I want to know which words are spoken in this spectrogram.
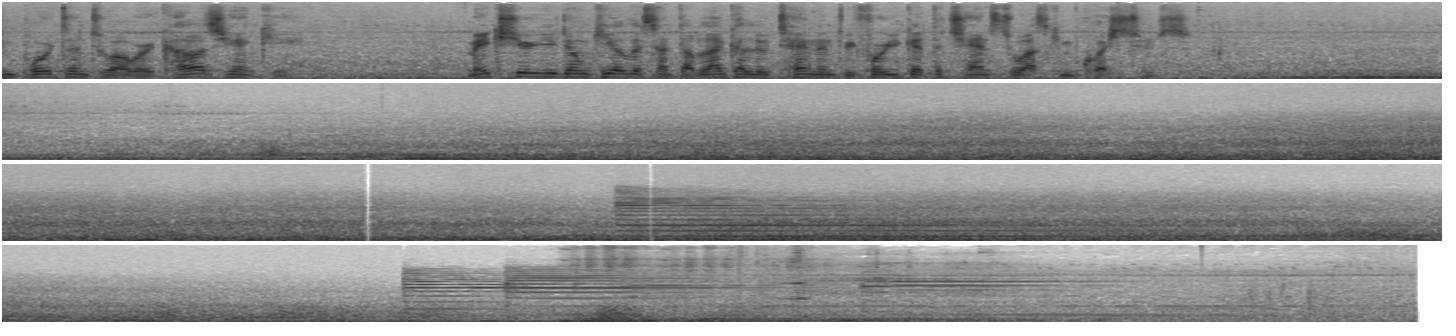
It's important to our cause, Yankee. Make sure you don't kill the Santa Blanca lieutenant before you get the chance to ask him questions.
